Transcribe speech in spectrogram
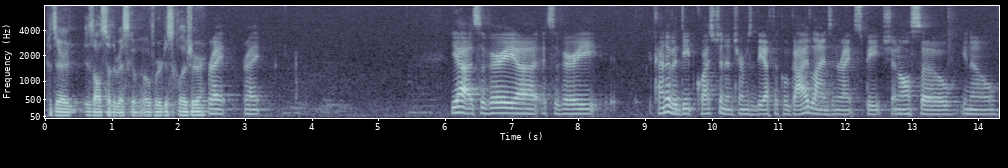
Because there is also the risk of over disclosure. Right. Right. Yeah, it's a very uh, it's a very kind of a deep question in terms of the ethical guidelines in right speech and also, you know,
